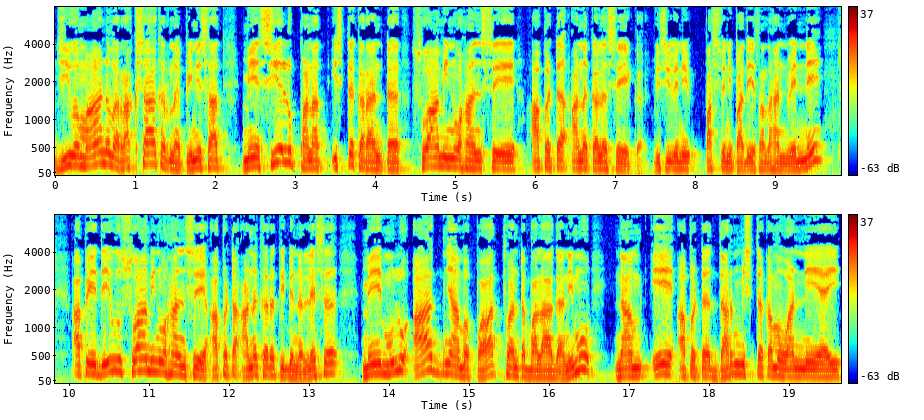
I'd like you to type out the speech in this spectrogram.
ජීවමානව රක්ෂා කරන පිණිසත් මේ සියලු පනත් ඉෂ්ට කරන්ට ස්වාමින් වහන්සේ අපට අන කලසේක විසිවෙනි පස්වනි පදේ සඳහන් වෙන්නේ. අපේ දෙව් ස්වාමින් වහන්සේ අපට අනකර තිබෙන ලෙස මේ මුළු ආග්ඥාම පවත්වන්ට බලාගනිමු නම් ඒ අපට ධර්මිෂ්ඨකම වන්නේ යැයි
